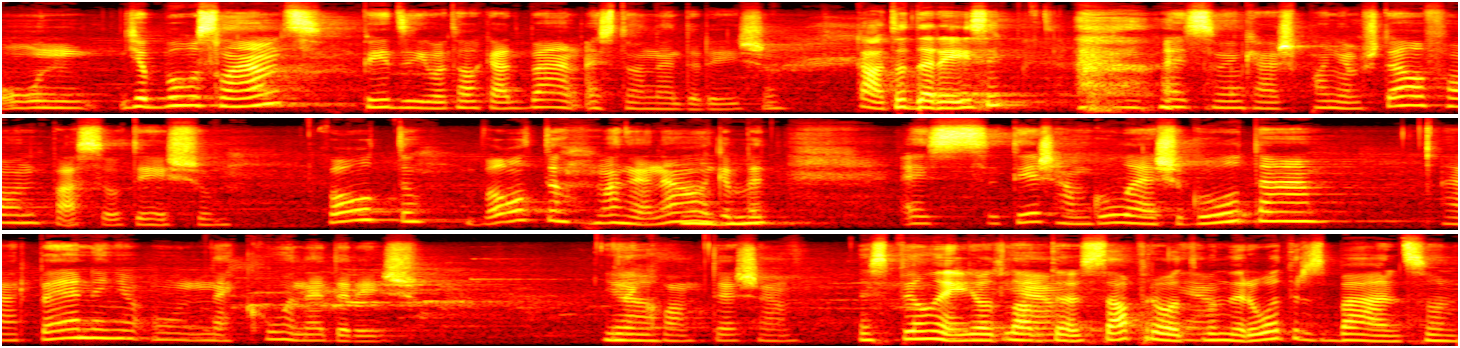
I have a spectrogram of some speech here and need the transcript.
Un, ja būs lemts piedzīvot vēl kādu bērnu, es to nedarīšu. Kā tu darīsi? es vienkārši paņemšu telefonu, pasūtīšu voltu, voltu man vienalga, mm -hmm. bet es tiešām gulēšu gultā ar bērniņu un neko nedarīšu. Jā. Neko, tiešām. Es pilnīgi ļoti labi tevi saprotu. Jā. Man ir otrs bērns, un,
